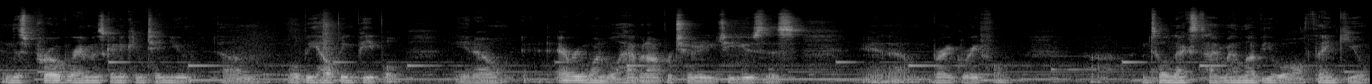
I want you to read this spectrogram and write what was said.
And this program is going to continue. Um, we'll be helping people. You know, everyone will have an opportunity to use this. And I'm very grateful. Uh, until next time, I love you all. Thank you.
